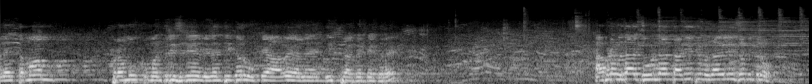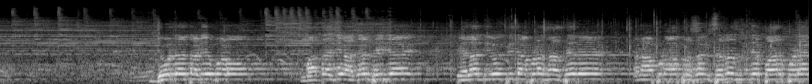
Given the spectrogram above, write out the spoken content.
અને તમામ પ્રમુખ મંત્રીશ્રીને વિનંતી કરું કે આવે અને દીપ પ્રાગટ્ય કરે. આપણે બધા જોરદાર તાળીઓથી વધાવી લઈશું મિત્રો. જોરદાર તાળીઓ પાડો. માતાજી હાજર થઈ જાય. પહેલા દિવસથી જ આપણા સાથે રહે અને આપણો આ પ્રસંગ સરસ રીતે પાર પડે.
